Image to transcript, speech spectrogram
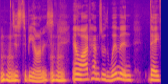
Mm-hmm. Just to be honest, mm-hmm. and a lot of times with women, they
